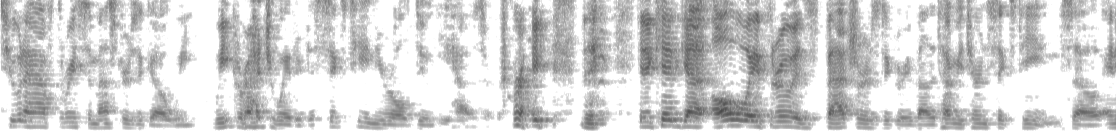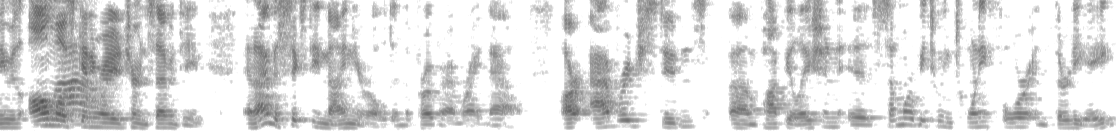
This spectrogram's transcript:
two and a half, three semesters ago, we we graduated a 16 year old Doogie Howser, right? The, the kid got all the way through his bachelor's degree by the time he turned 16. So, and he was almost Wow. getting ready to turn 17. And I have a 69 year old in the program right now. Our average students um, population is somewhere between 24 and 38.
